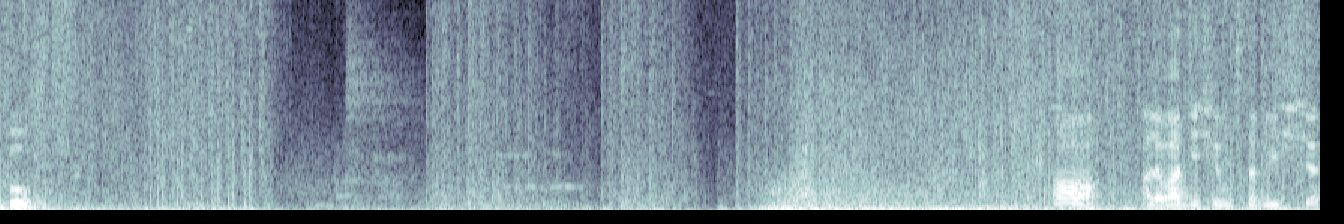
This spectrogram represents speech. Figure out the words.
Boom. O, ale ładnie się ustawiliście.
